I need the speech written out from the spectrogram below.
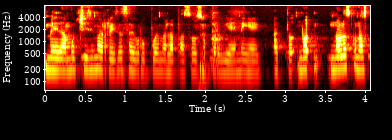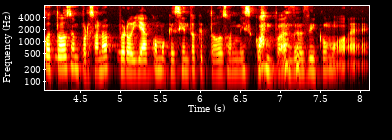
Me da muchísimas risas ese grupo y me la paso súper bien. Y a to- no, no los conozco a todos en persona, pero ya como que siento que todos son mis compas, así como, eh,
